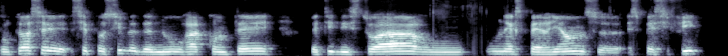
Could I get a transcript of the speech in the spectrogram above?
pour toi c'est c'est possible de nous raconter une petite histoire ou une expérience euh, spécifique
